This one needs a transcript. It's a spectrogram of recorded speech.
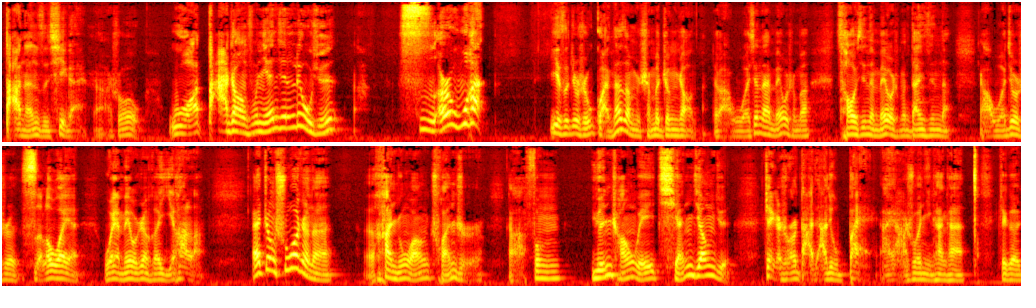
大男子气概啊！说我大丈夫年近六旬啊，死而无憾，意思就是管他怎么什么征兆呢，对吧？我现在没有什么操心的，没有什么担心的啊，我就是死了，我也我也没有任何遗憾了。哎，正说着呢，呃，汉中王传旨啊，封云长为前将军。这个时候大家就拜，哎呀，说你看看这个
